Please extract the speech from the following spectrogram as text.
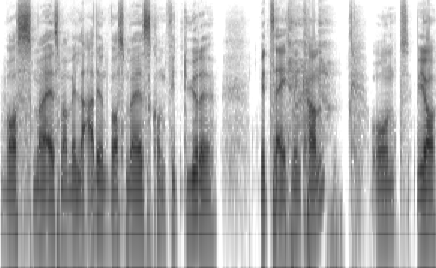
was man als Marmelade und was man als Konfitüre bezeichnen kann. Und ja,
